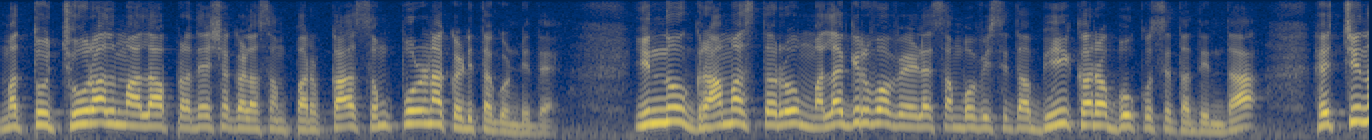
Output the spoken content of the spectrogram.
ಮತ್ತು ಚೂರಲ್ಮಾಲಾ ಪ್ರದೇಶಗಳ ಸಂಪರ್ಕ ಸಂಪೂರ್ಣ ಕಡಿತಗೊಂಡಿದೆ. ಇನ್ನು ಗ್ರಾಮಸ್ಥರು ಮಲಗಿರುವ ವೇಳೆ ಸಂಭವಿಸಿದ ಭೀಕರ ಭೂಕುಸಿತದಿಂದ ಹೆಚ್ಚಿನ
